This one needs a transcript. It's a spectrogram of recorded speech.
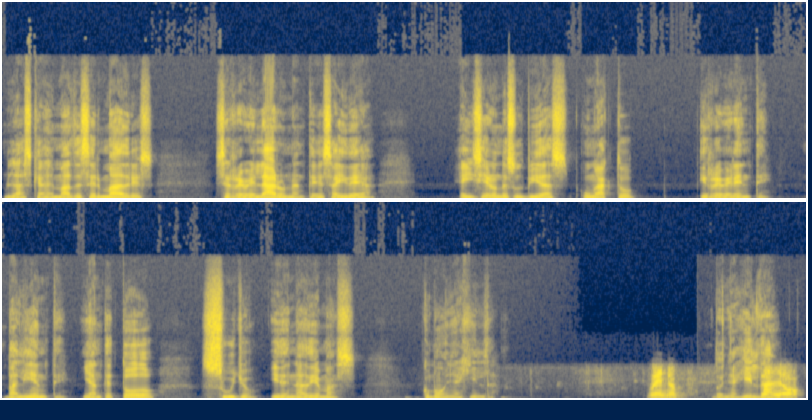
las que además de ser madres, se rebelaron ante esa idea e hicieron de sus vidas un acto irreverente, valiente y ante todo suyo y de nadie más, como doña Hilda. Bueno. Doña Hilda. ¿Aló?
